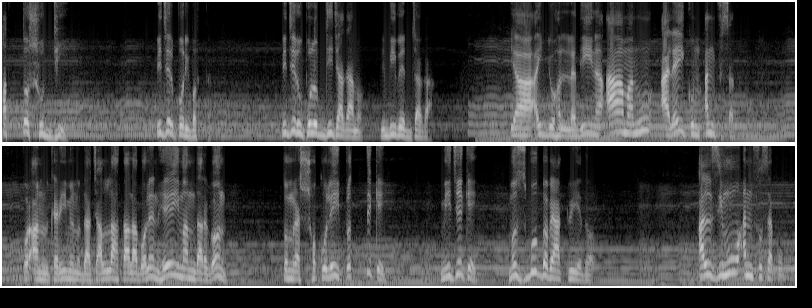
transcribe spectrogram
আত্মশুদ্ধি, নিজের পরিবর্তন, নিজের উপলব্ধি জাগানো, বিবেক জাগা। ইয়া আলাইকুম আল্লাহ তাআলা বলেন, হে ঈমানদারগণ, তোমরা সকলেই প্রত্যেকে নিজেকে মজবুতভাবে আঁকড়িয়ে ধর। আলজিমু আনফুসাকুম।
